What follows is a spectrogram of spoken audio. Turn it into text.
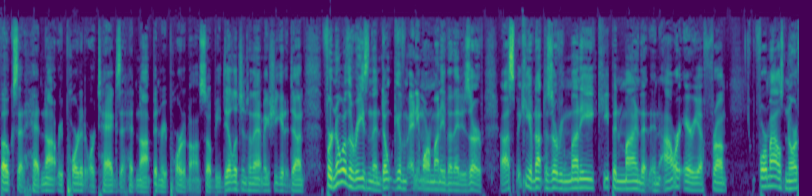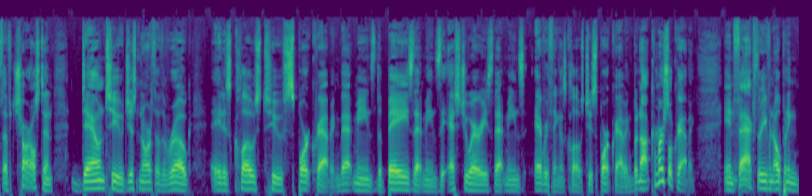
folks that had not reported or tags that had not been reported on. So be diligent on that. Make sure you get it done for no other reason than don't give them any more money than they deserve. Uh, speaking of not deserving money, keep in mind that in our area from four miles north of Charleston down to just north of the Rogue, it is closed to sport crabbing. That means the bays, that means the estuaries, that means everything is closed to sport crabbing, but not commercial crabbing. In fact, they're even opening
